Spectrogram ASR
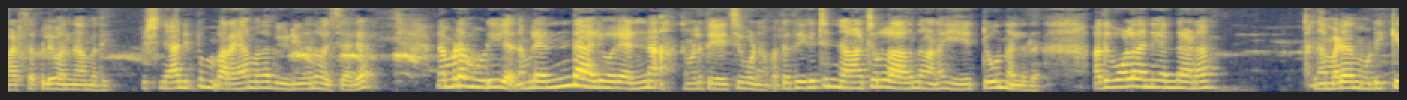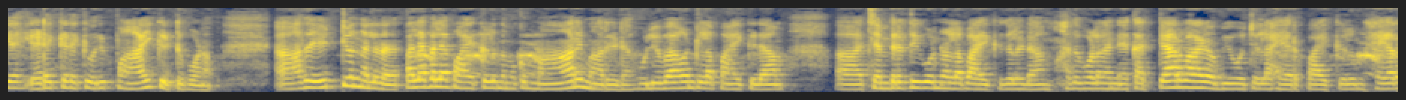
വാട്സപ്പിൽ വന്നാൽ മതി. പക്ഷെ ഞാനിപ്പം പറയാൻ വന്ന വീഡിയോ എന്ന് വെച്ചാൽ നമ്മുടെ മുടിയിൽ നമ്മൾ എന്തായാലും ഒരു എണ്ണ നമ്മൾ തേച്ച് പോകണം അത് തികച്ചും നാച്ചുറൽ ആകുന്നതാണ് ഏറ്റവും നല്ലത്. അതുപോലെ തന്നെ എന്താണ്? നമ്മുടെ മുടിക്ക് ഇടയ്ക്കിടയ്ക്ക് ഒരു പായ്ക്കിട്ട് പോകണം അത് ഏറ്റവും നല്ലതാണ്. പല പല പായ്ക്കൾ നമുക്ക് മാറി മാറി ഇടാം ഉലുവ കൊണ്ടുള്ള പായ്ക്കിടാം ചെമ്പരത്തി കൊണ്ടുള്ള പായ്ക്കുകൾ ഇടാം. അതുപോലെ തന്നെ കറ്റാർ വാഴ ഉപയോഗിച്ചുള്ള ഹെയർ പായ്ക്കുകളും ഹെയർ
